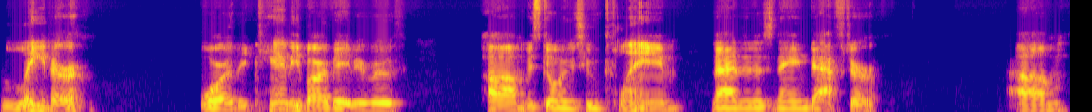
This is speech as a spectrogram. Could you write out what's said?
Later, for the candy bar Baby Ruth, um, is going to claim that it is named after um,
